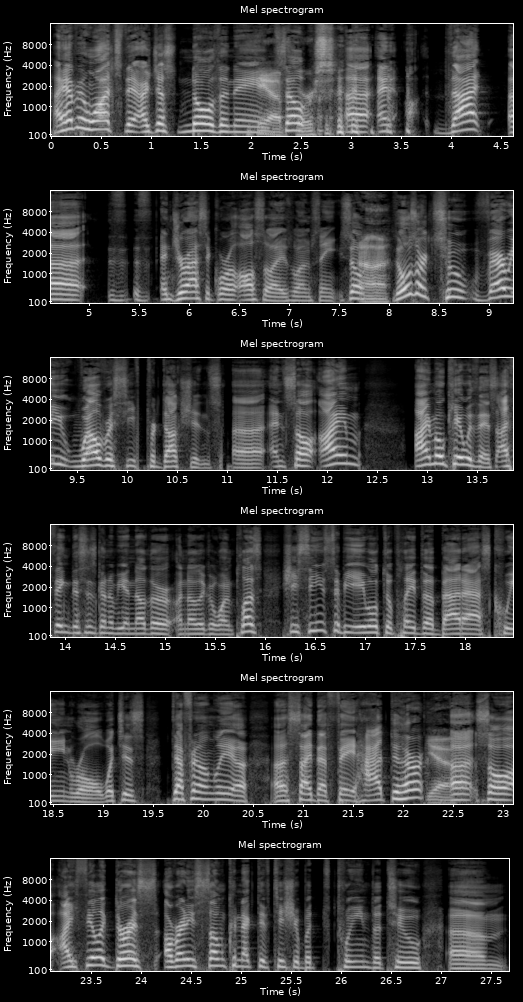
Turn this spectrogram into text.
I haven't watched it. I just know the name. Yeah, of so, course. uh, and uh, that uh, and Jurassic World also is what I'm saying. So Uh. those are two very well received productions, uh, and so I'm I'm okay with this. I think this is gonna be another another good one. Plus, she seems to be able to play the badass queen role, which is definitely a, a side that Faye had to her. Yeah. Uh, so I feel like there is already some connective tissue between the two. Um,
